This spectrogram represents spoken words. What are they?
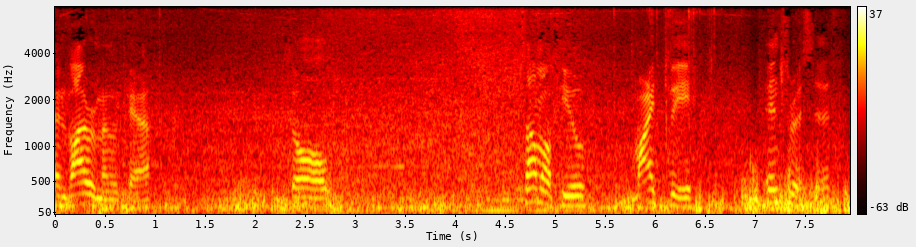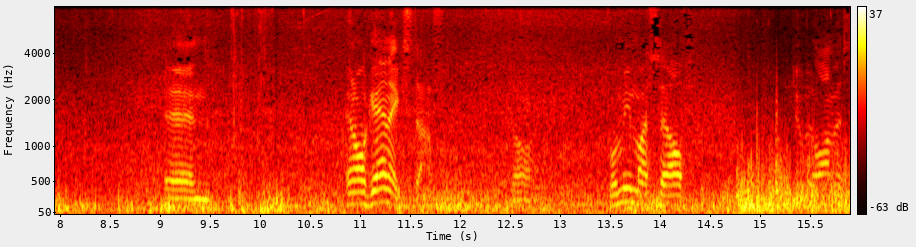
environmental care, so some of you might be interested in in organic stuff. So for me myself, to be honest,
